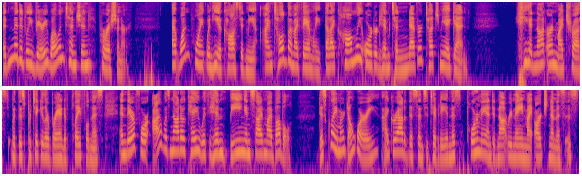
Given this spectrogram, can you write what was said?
admittedly very well intentioned, parishioner. At one point, when he accosted me, I'm told by my family that I calmly ordered him to never touch me again. He had not earned my trust with this particular brand of playfulness, and therefore I was not okay with him being inside my bubble. Disclaimer, don't worry. I grew out of this sensitivity, and this poor man did not remain my arch nemesis.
